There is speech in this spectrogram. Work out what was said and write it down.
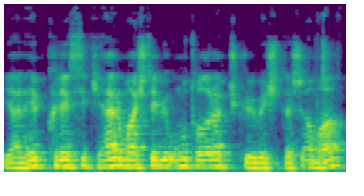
Yani hep klasik her maçta bir umut olarak çıkıyor Beşiktaş ama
